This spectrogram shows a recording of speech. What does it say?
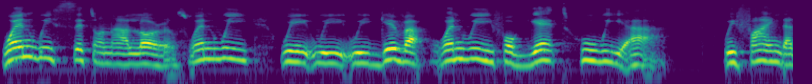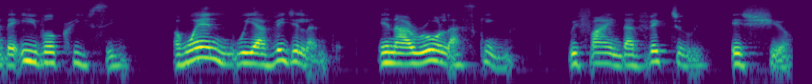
When we sit on our laurels, when we, we, we, we give up, when we forget who we are, we find that the evil creeps in. When we are vigilant in our role as kings, we find that victory is sure.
